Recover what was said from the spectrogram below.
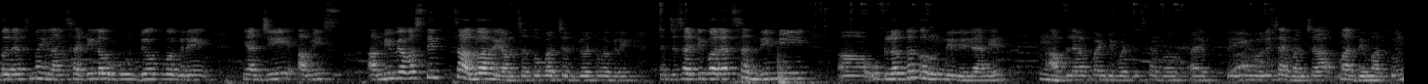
बऱ्याच महिलांसाठी लघु उद्योग वगैरे यांची आम्ही आम्ही व्यवस्थित चालू आहे आमचा तो बचत गट वगैरे त्यांच्यासाठी बऱ्याच संधी मी उपलब्ध करून दिलेल्या आहेत. आपल्या बंटी पाटील साहेब इंगोले साहेबांच्या माध्यमातून.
